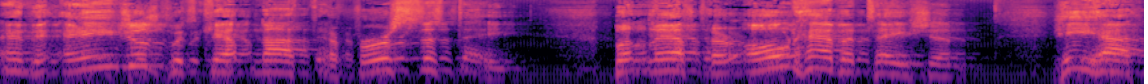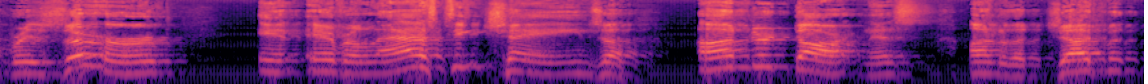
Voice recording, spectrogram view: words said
And the angels which kept not their first estate, but left their own habitation, he hath reserved in everlasting chains uh, under darkness, under the judgment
